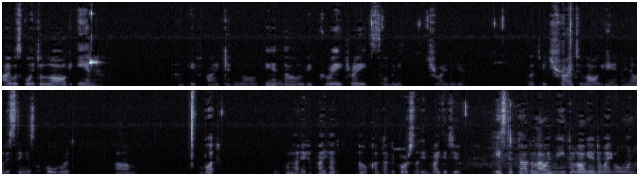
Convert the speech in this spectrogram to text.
I was going to log in and if I can log in that will be great right so let me try it again let me try to log in I know this thing is over it um, but what I, I had, oh, contact the person that invited you. Is it not allowing me to log into my own?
